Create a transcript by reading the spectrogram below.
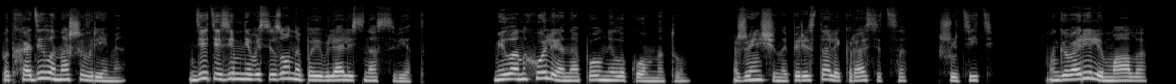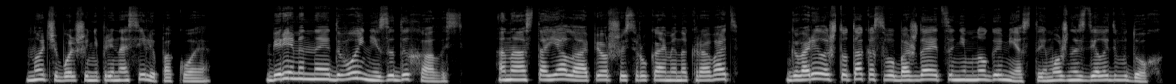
Подходило наше время. Дети зимнего сезона появлялись на свет. Меланхолия наполнила комнату. Женщины перестали краситься, шутить. Говорили мало, ночи больше не приносили покоя. Беременная двойней задыхалась. Она стояла, опёршись руками на кровать, говорила, что так освобождается немного места и можно сделать вдох.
